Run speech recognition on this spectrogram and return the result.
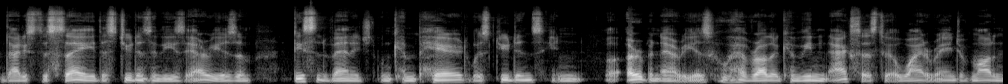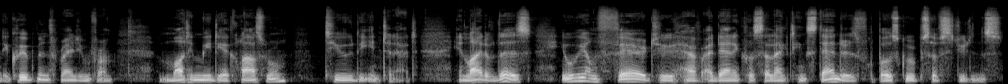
That is to say, the students in these areas are disadvantaged when compared with students in uh, urban areas who have rather convenient access to a wide range of modern equipment ranging from multimedia classroom to the internet. In light of this, it would be unfair to have identical selecting standards for both groups of students.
